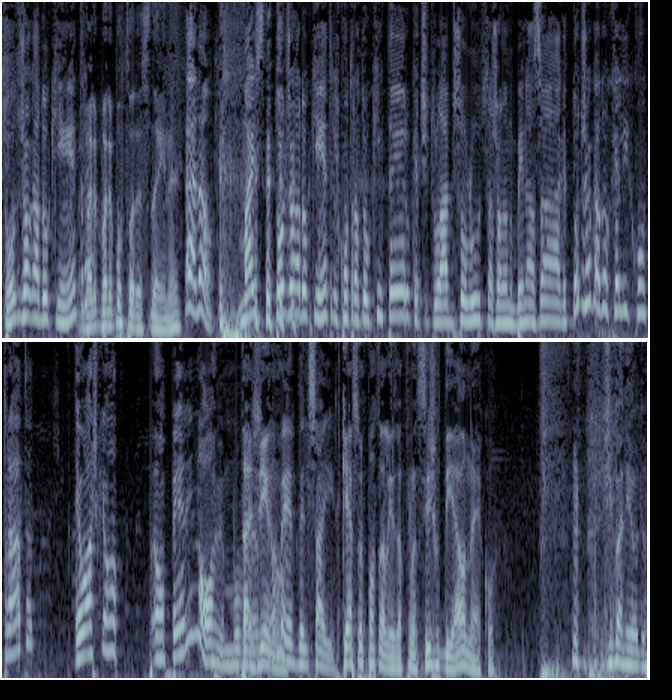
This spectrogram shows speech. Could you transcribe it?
Todo jogador que entra. Valeu, valeu por todas isso daí, né? É, não. Mas todo jogador que entra, ele contratou o Quinteiro, que é titular absoluto, tá jogando bem na zaga. Todo jogador que ele contrata, eu acho que é uma, é uma perda enorme. Tá, eu Gino. tenho medo dele sair. Quem assume Fortaleza? Francisco Dial ou Neco? Givanildo.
